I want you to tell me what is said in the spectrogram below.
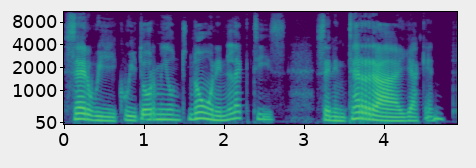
Servi qui dormiunt non in lectis, sed in terra iacent.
